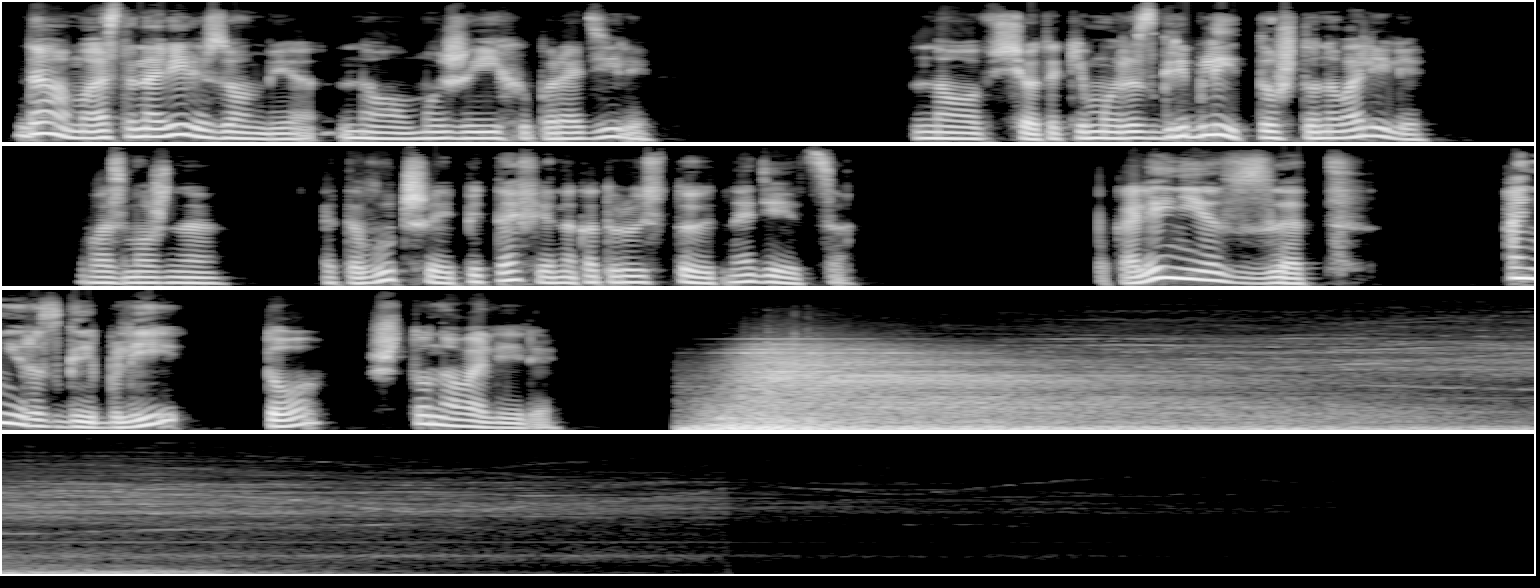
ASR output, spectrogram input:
Да, мы остановили зомби, но мы же их и породили. Но все-таки мы разгребли то, что навалили. Возможно, это лучшая эпитафия, на которую стоит надеяться. Поколение Z. Они разгребли то, что навалили.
